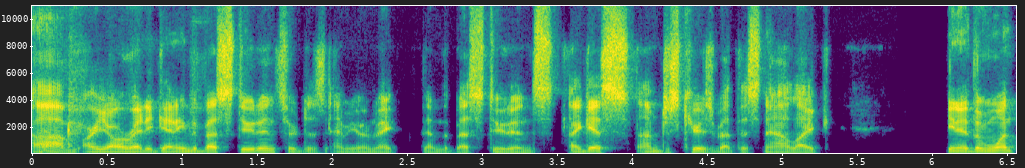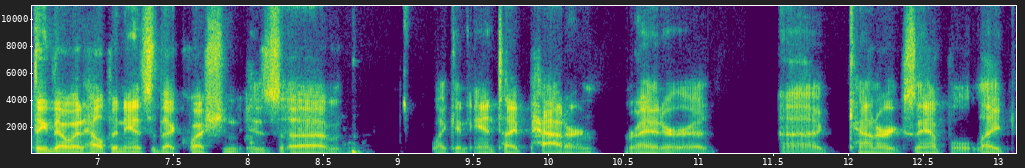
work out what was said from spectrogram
Um, are you already getting the best students, or does MUN make them the best students? I guess I'm just curious about this now. Like, you know, the one thing that would help in answer that question is um, like an anti-pattern, right, or a, a counter example. Like,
